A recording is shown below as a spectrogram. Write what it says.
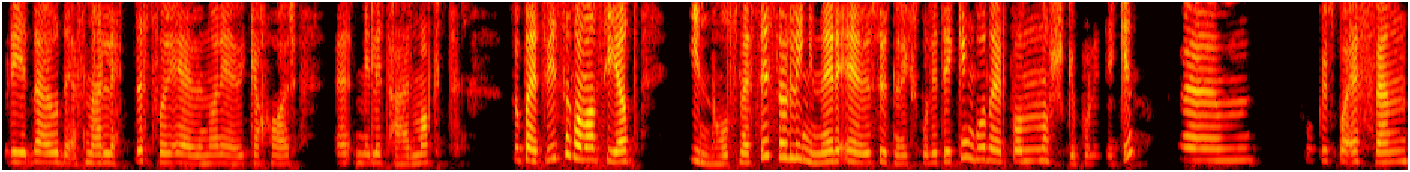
Fordi det er jo det som er lettest for EU når EU ikke har eh, militærmakt. Så på et vis så kan man si at innholdsmessig så ligner EUs utenrikspolitikk en god del på den norske politikken. Ehm, fokus på FN,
